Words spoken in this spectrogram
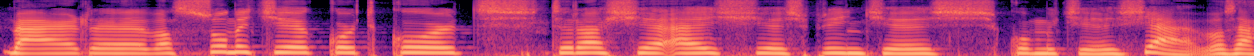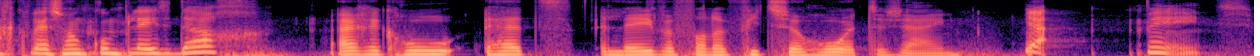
Maar eh was zonnetje, kort kort, terrasje, ijsje, sprintjes, kommetjes. Ja, was eigenlijk best wel een complete dag. Eigenlijk hoe het leven van een fietser hoort te zijn. Mee eens.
